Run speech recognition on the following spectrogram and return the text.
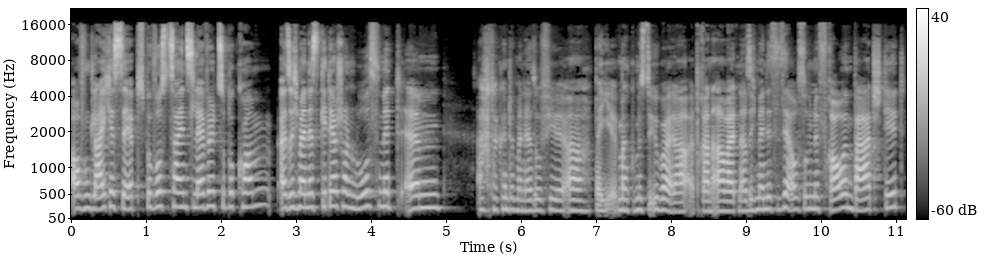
auf ein gleiches Selbstbewusstseinslevel zu bekommen. Also ich meine, es geht ja schon los mit, ähm, ach, da könnte man ja so viel, ah, bei, man müsste überall dran arbeiten. Also ich meine, es ist ja auch so, wenn eine Frau im Bad steht,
